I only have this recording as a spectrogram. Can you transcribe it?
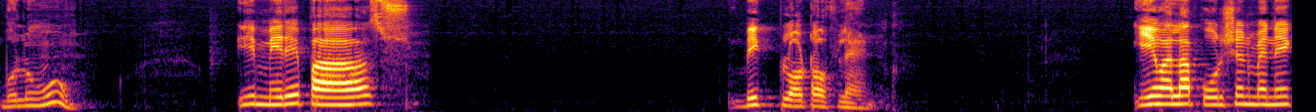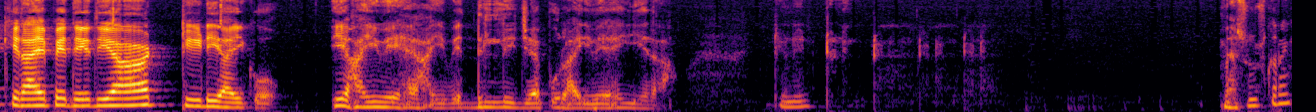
बोलूँ? ये मेरे पास बिग प्लॉट ऑफ़ लैंड ये वाला पोर्शन मैंने किराए पे दे दिया टीडीआई को। ये हाईवे है हाईवे दिल्ली, जयपुर हाईवे है, ये रहा। महसूस करें?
